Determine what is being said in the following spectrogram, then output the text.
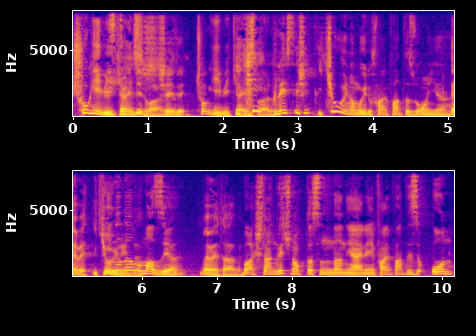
Çok iyi bir hikayesi bir vardı. şeydi. Çok iyi bir hikayesi İki, vardı. PlayStation 2 oyunu muydu Final Fantasy 10 ya? Evet, iki oyunuydu. İnanılmaz ya. Evet abi. Başlangıç noktasından yani Final Fantasy 10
